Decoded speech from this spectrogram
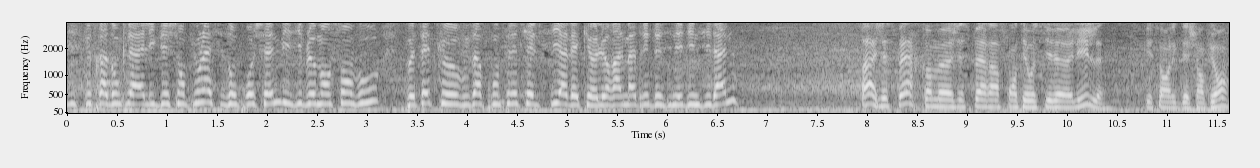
disputera donc la Ligue des Champions la saison prochaine, visiblement sans vous. Peut-être que vous affronterez Chelsea avec le Real Madrid de Zinedine Zidane ah, J'espère, comme j'espère affronter aussi le Lille, parce qu'ils sont en Ligue des Champions.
